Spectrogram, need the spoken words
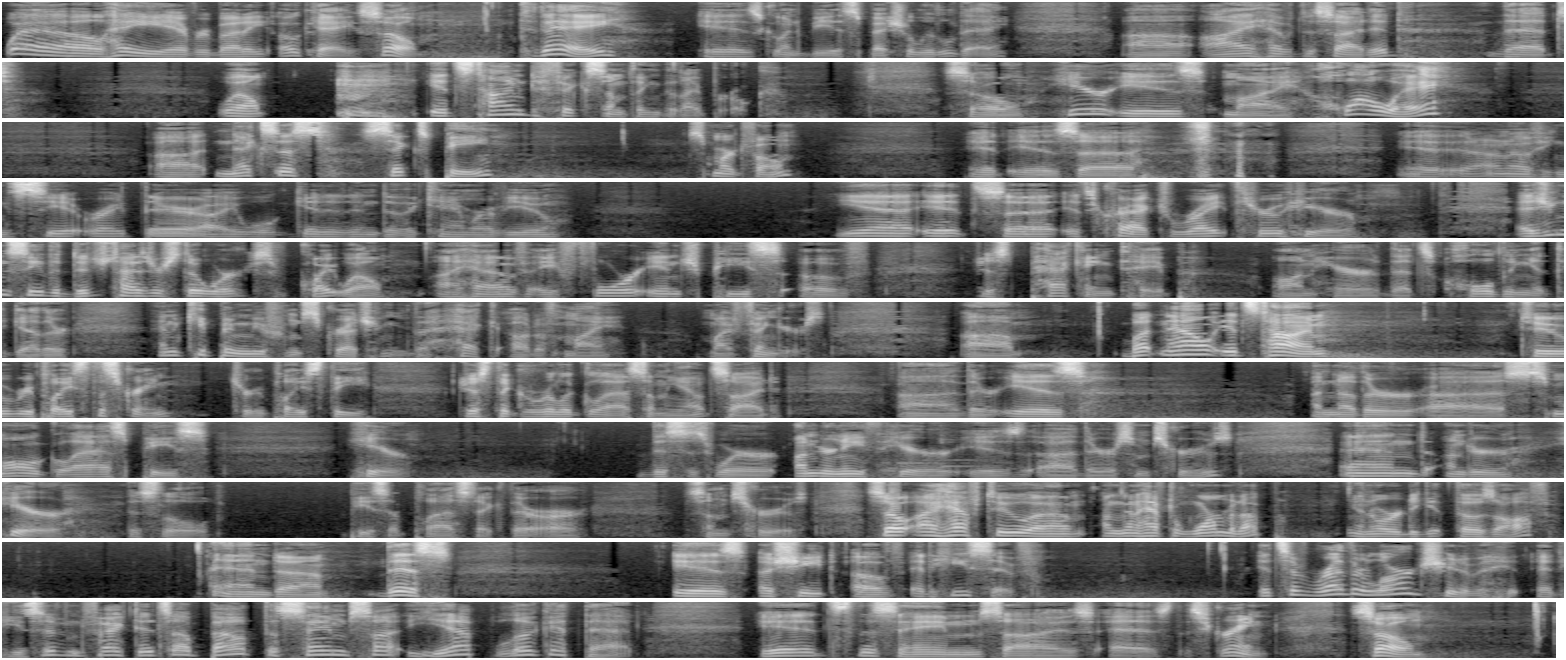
Well, hey everybody. Okay, so today is going to be a special little day. Uh, I have decided that, well, it's time to fix something that I broke. So here is my Huawei uh, Nexus 6P smartphone. It is, uh, I don't know if you can see it right there. I will get it into the camera view. Yeah, it's uh, it's cracked right through here. As you can see, the digitizer still works quite well. I have a four inch piece of just packing tape on here that's holding it together and keeping me from scratching the heck out of my, my fingers. Um, but now it's time to replace the screen, to replace the just the Gorilla Glass on the outside. Uh, there is another uh, small glass piece here this is where underneath here is uh, there are some screws. And under here this little piece of plastic there are some screws. So I have to um, I'm gonna have to warm it up in order to get those off. And uh, this is a sheet of adhesive. It's a rather large sheet of adhesive. In fact it's about the same size yep look at that. It's the same size as the screen. So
